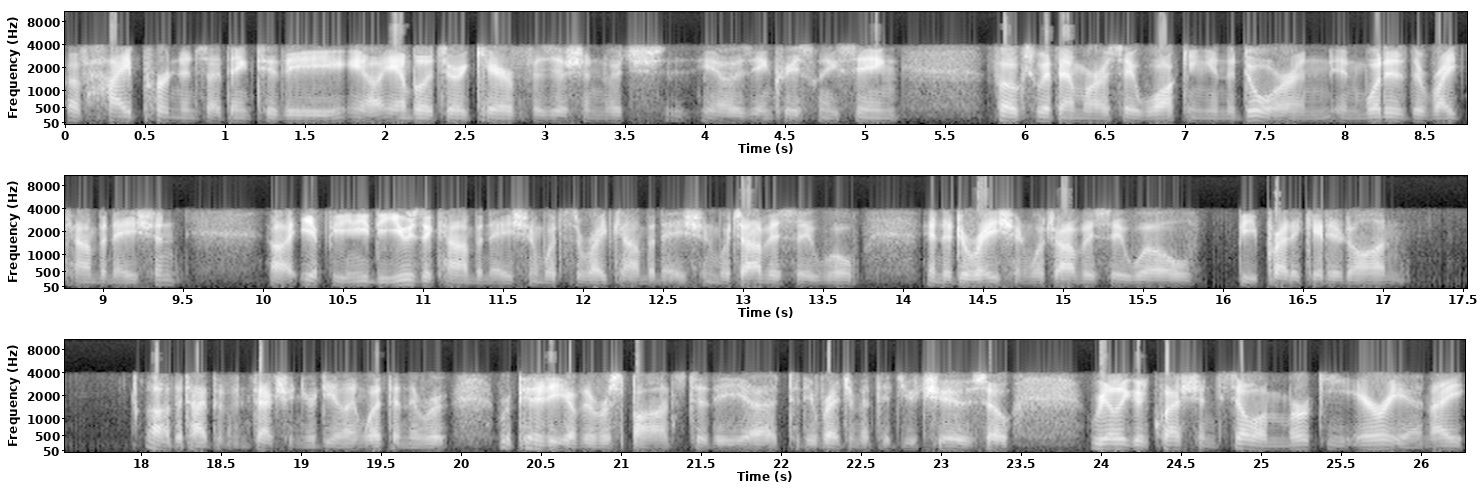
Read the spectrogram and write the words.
of high pertinence, I think, to the you know, ambulatory care physician, which you know is increasingly seeing folks with MRSA walking in the door, and, and what is the right combination uh, if you need to use a combination, what's the right combination, which obviously will, and the duration, which obviously will be predicated on uh, the type of infection you're dealing with and the re- rapidity of the response to the uh, to the regimen that you choose. So, really good question. Still a murky area, and I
